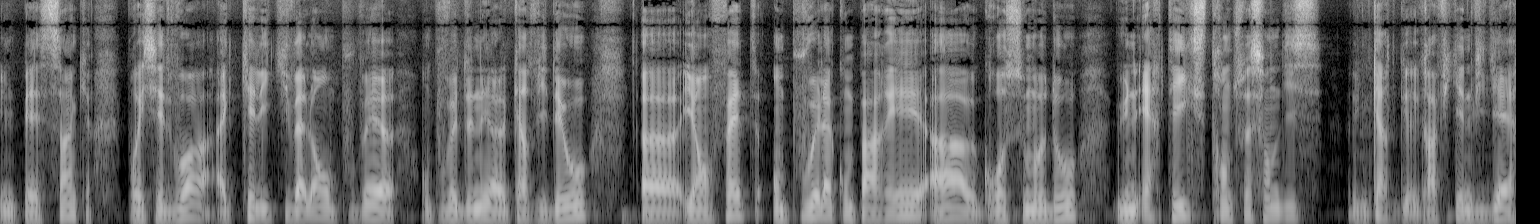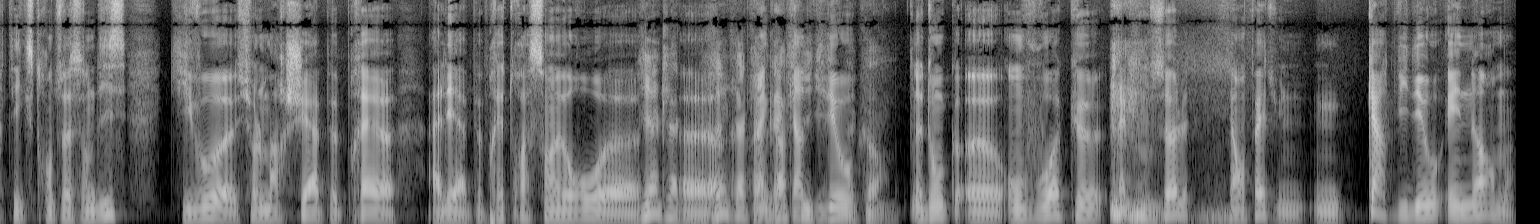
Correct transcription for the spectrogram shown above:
une PS5, pour essayer de voir à quel équivalent on pouvait on pouvait donner la carte vidéo. Euh, et en fait, on pouvait la comparer à grosso modo une RTX 3070 une carte graphique Nvidia RTX 3070 qui vaut euh, sur le marché à peu près, euh, allez, à peu près 300 euros euh, rien que la, carte vidéo. Donc on voit que la console, c'est en fait une, carte vidéo énorme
